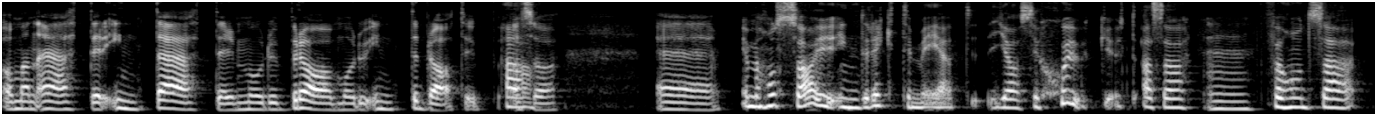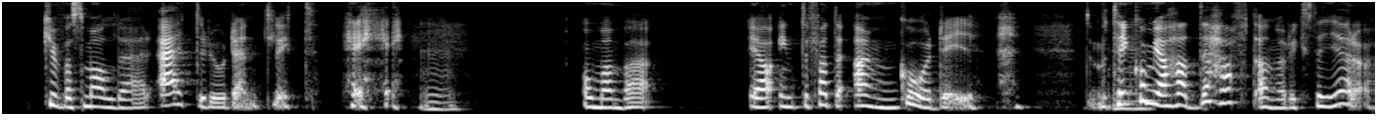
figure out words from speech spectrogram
om man äter, inte äter, mår du bra, mår du inte bra typ. Alltså, eh, ja men hon sa ju indirekt till mig att jag ser sjuk ut. Alltså, för hon sa, gud vad smal du är, äter du ordentligt? Hehe. Och man bara, ja inte för att det angår dig. Tänk om jag hade haft anorexia då?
